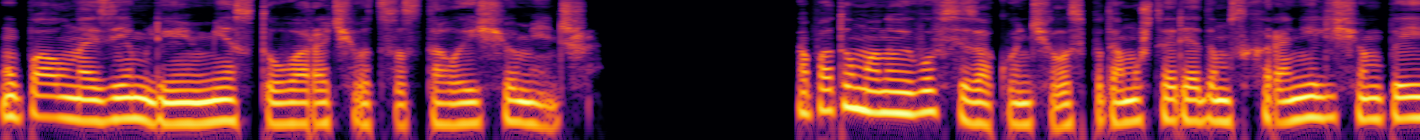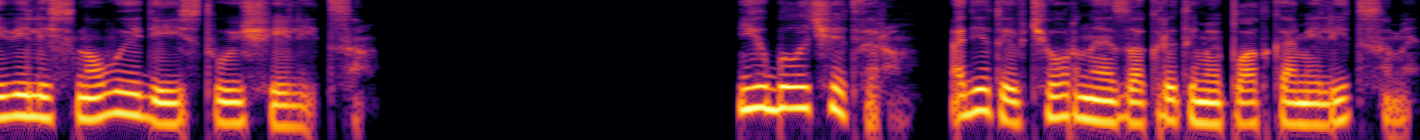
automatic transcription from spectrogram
Упал на землю, и место уворачиваться стало еще меньше. А потом оно и вовсе закончилось, потому что рядом с хранилищем появились новые действующие лица. Их было четверо, одетые в черное с закрытыми платками лицами.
